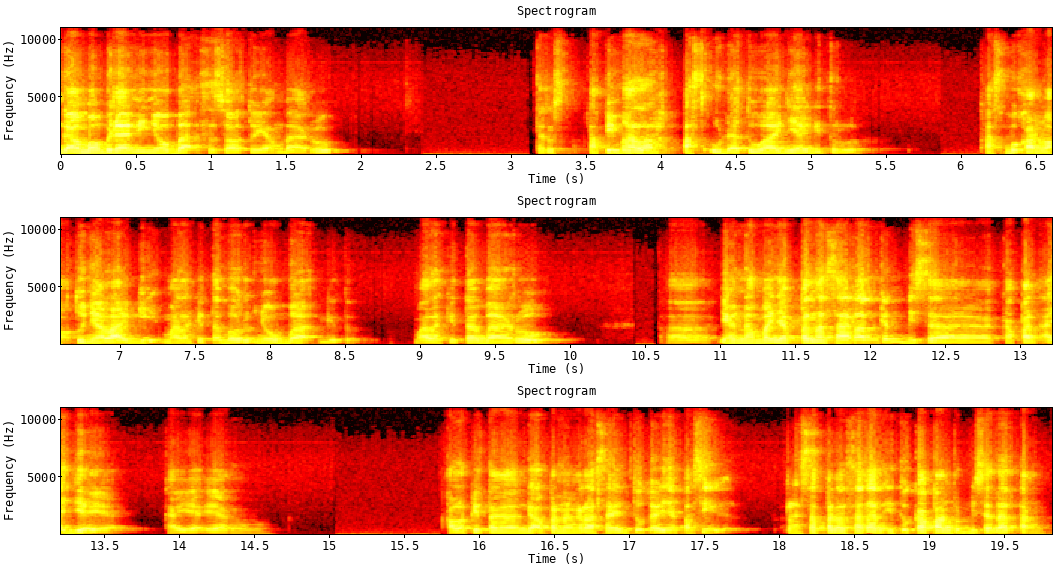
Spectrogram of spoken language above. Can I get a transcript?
nggak mau berani nyoba sesuatu yang baru. Terus tapi malah pas udah tuanya gitu loh. Pas bukan waktunya lagi malah kita baru nyoba gitu. Malah kita baru uh, yang namanya penasaran kan bisa kapan aja ya. Kayak yang kalau kita nggak pernah ngerasain tuh kayaknya pasti rasa penasaran itu kapan pun bisa datang.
